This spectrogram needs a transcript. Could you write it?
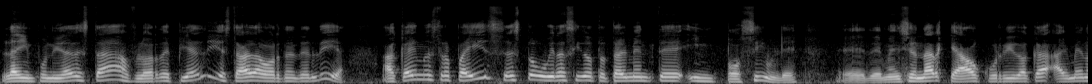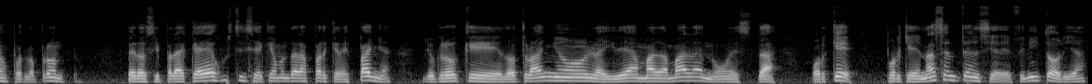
la impunidad está a flor de piel y está a la orden del día. Acá en nuestro país esto hubiera sido totalmente imposible eh, de mencionar que ha ocurrido acá, al menos por lo pronto. Pero si para que haya justicia hay que mandar a Parker a España, yo creo que el otro año la idea mala mala no está. ¿Por qué? Porque en la sentencia definitoria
